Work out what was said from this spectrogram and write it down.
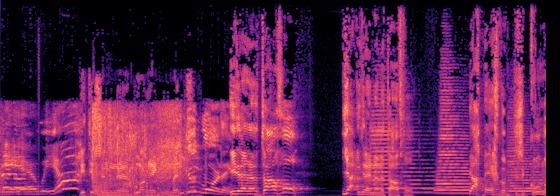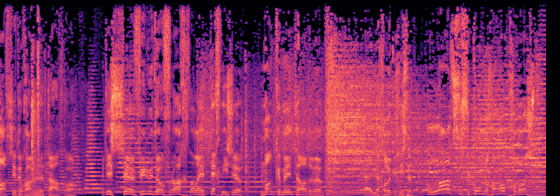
beginnen. Here we are. Dit is een uh, belangrijk moment. Good morning. Iedereen aan de tafel? Ja, iedereen aan de tafel. Ja, echt op de seconde af zitten we gewoon aan de tafel. Het is uh, vier minuten over acht. Alleen technische mankementen hadden we. En gelukkig is dat laatste seconde gewoon opgelost.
